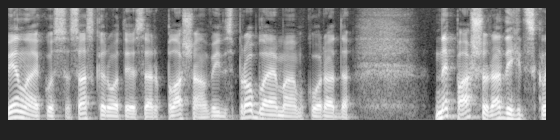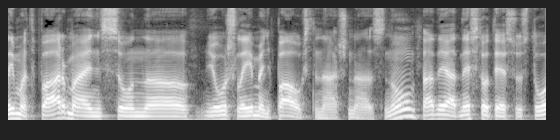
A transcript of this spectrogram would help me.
vienlaikus saskaroties ar plašām vidas problēmām, ko rada ne pašu radītas klimata pārmaiņas un uh, jūras līmeņa paaugstināšanās. Nu, tādējādi nestoties uz to,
